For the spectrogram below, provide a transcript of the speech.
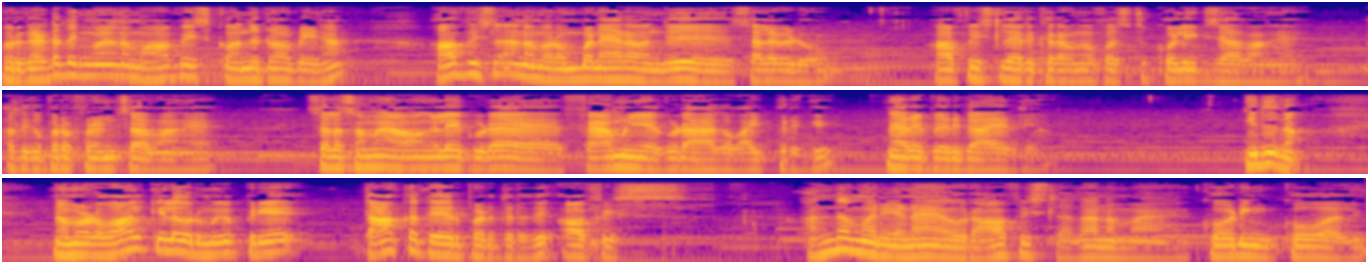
ஒரு கட்டத்துக்கு மேலே நம்ம ஆஃபீஸ்க்கு வந்துட்டோம் அப்படின்னா ஆஃபீஸில் நம்ம ரொம்ப நேரம் வந்து செலவிடுவோம். ஆஃபீஸில் இருக்கிறவங்க ஃபஸ்ட்டு கொலீக்ஸ் ஆவாங்க அதுக்கப்புறம் ஃப்ரெண்ட்ஸ் ஆவாங்க. சில சமயம் அவங்களே கூட ஃபேமிலியாக கூட ஆக வாய்ப்பு இருக்குது நிறைய பேருக்கு ஆயிருக்கலாம். இதுதான். நம்மளோட வாழ்க்கையில் ஒரு மிகப்பெரிய தாக்கத்தை ஏற்படுத்துறது ஆஃபீஸ் அந்த மாதிரியான ஒரு ஆஃபீஸில் தான் நம்ம கோடிங் கோவாலி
